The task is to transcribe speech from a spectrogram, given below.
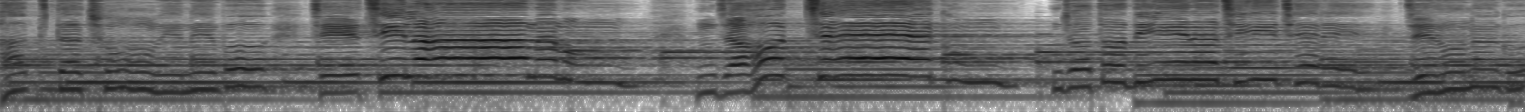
হাতটা ছুঁয়ে নেব। চেয়েছিলাম এমন যা হচ্ছে। যতদিন আছি ছেড়ে যেও না গো।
